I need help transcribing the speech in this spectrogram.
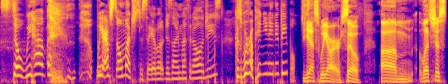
So we have we have so much to say about design methodologies because we're opinionated people. Yes, we are. So um, let's just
